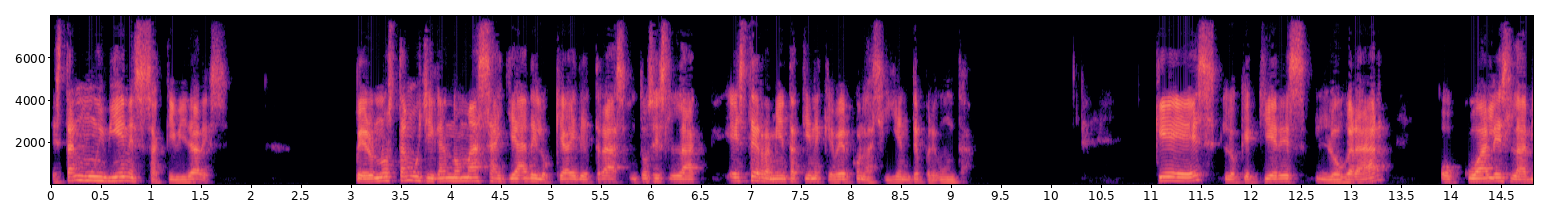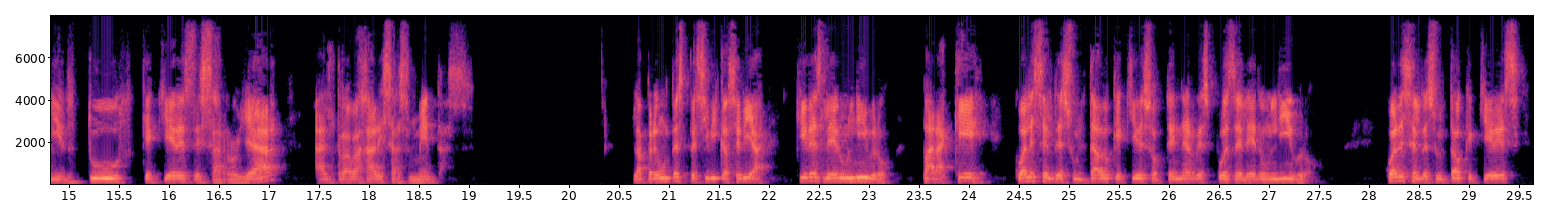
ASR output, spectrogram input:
Están muy bien esas actividades, pero no estamos llegando más allá de lo que hay detrás. Entonces, esta herramienta tiene que ver con la siguiente pregunta. ¿Qué es lo que quieres lograr o cuál es la virtud que quieres desarrollar al trabajar esas metas? La pregunta específica sería, ¿quieres leer un libro? ¿Para qué? ¿Cuál es el resultado que quieres obtener después de leer un libro? ¿Cuál es el resultado que quieres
